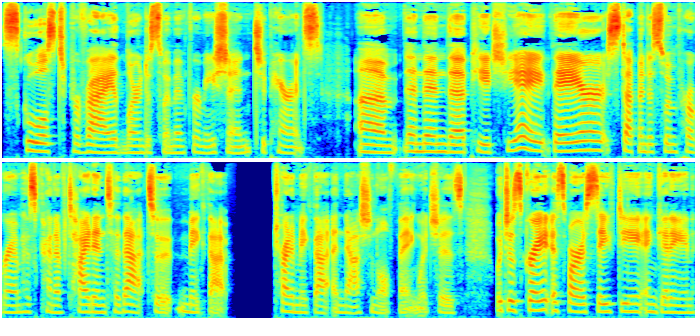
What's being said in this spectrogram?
schools to provide learn to swim information to parents. Um, and then the PHTA, their Step into Swim program has kind of tied into that to make that try to make that a national thing, which is which is great as far as safety and getting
